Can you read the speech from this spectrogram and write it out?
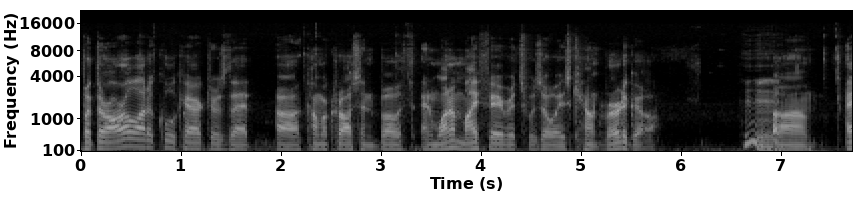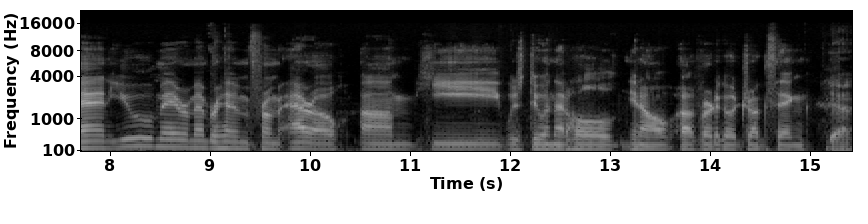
but there are a lot of cool characters that uh, come across in both, and one of my favorites was always Count Vertigo. Hmm. Um, and you may remember him from Arrow. Um, he was doing that whole, you know, uh, Vertigo drug thing yeah.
